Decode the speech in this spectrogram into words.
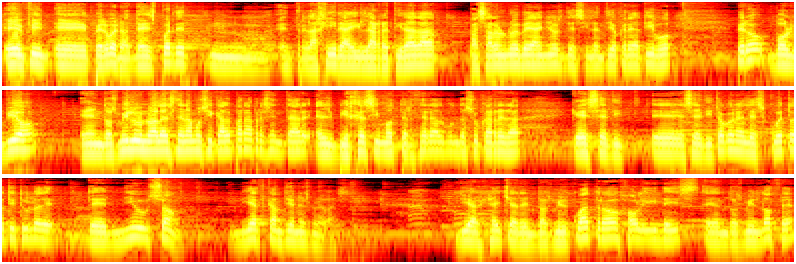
En fin, eh, pero bueno, después de mm, entre la gira y la retirada pasaron nueve años de silencio creativo, pero volvió en 2001 a la escena musical para presentar el vigésimo tercer álbum de su carrera que se, edi- eh, se editó con el escueto título de The New Song, 10 canciones nuevas. Dear Hatcher en 2004, Holidays en 2012,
